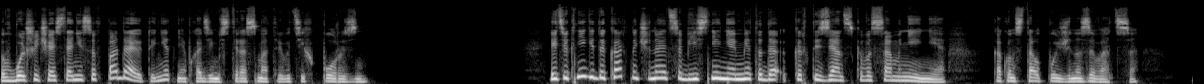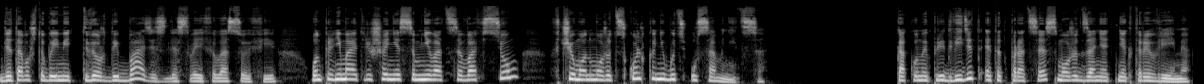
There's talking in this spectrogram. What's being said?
В большей части они совпадают, и нет необходимости рассматривать их порознь. Эти книги Декарт начинает с объяснения метода картезианского сомнения, как он стал позже называться. Для того, чтобы иметь твердый базис для своей философии, он принимает решение сомневаться во всем, в чем он может сколько-нибудь усомниться. Как он и предвидит, этот процесс может занять некоторое время,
